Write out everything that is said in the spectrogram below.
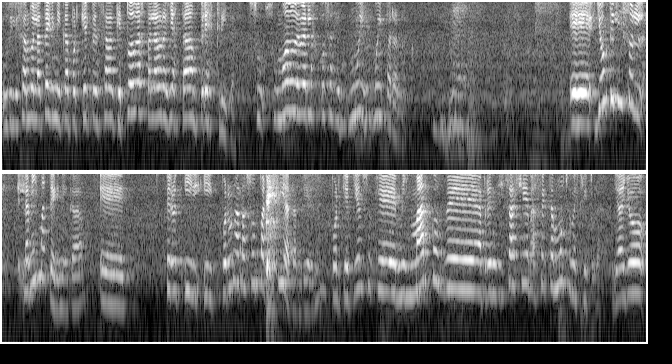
utilizando la técnica, porque él pensaba que todas las palabras ya estaban prescritas. Su, modo de ver las cosas es muy, muy paranoico. Eh, yo utilizo la, misma técnica, eh, pero y, por una razón parecida también, porque pienso que mis marcos de aprendizaje afectan mucho mi escritura. Ya yo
